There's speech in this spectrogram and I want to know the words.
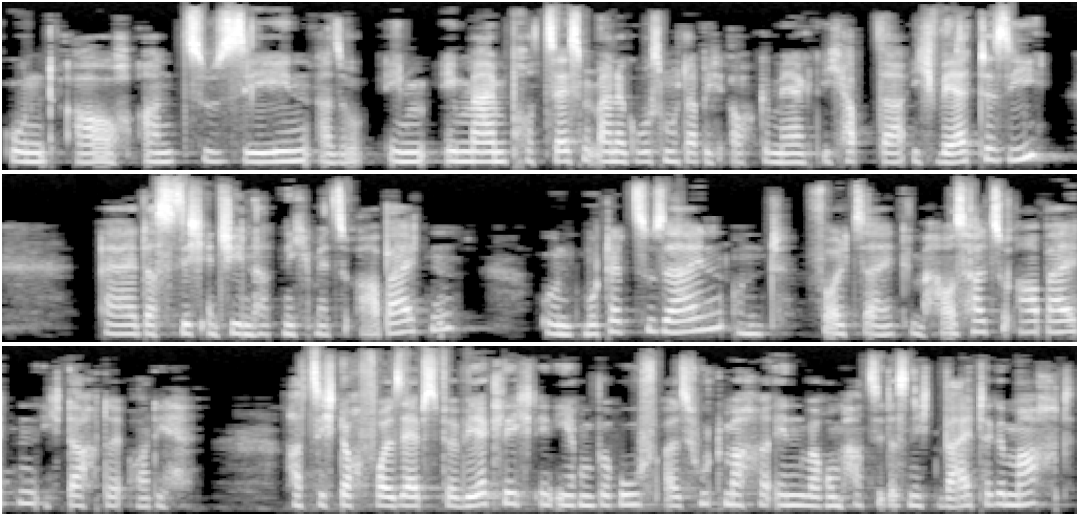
und auch anzusehen, also in, in meinem Prozess mit meiner Großmutter habe ich auch gemerkt, ich habe da, ich werte sie, äh, dass sie sich entschieden hat, nicht mehr zu arbeiten und Mutter zu sein und Vollzeit im Haushalt zu arbeiten. Ich dachte, oh, die hat sich doch voll selbst verwirklicht in ihrem Beruf als Hutmacherin. Warum hat sie das nicht weitergemacht?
